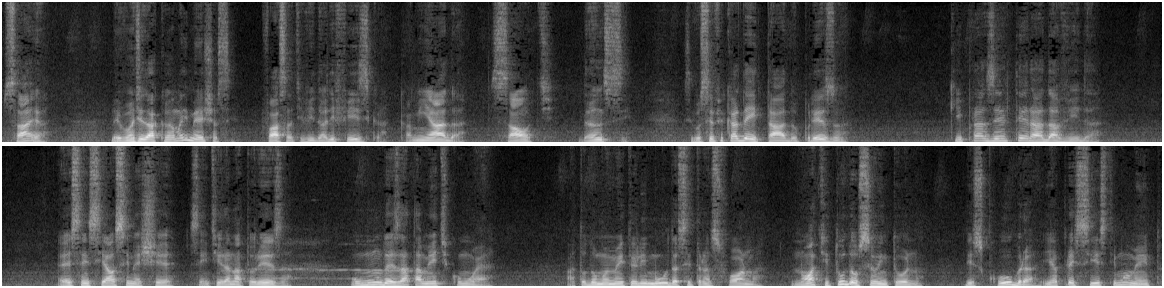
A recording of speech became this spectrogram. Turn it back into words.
Saia. Levante da cama e mexa-se. Faça atividade física, caminhada, salte, dance. Se você ficar deitado, preso, que prazer terá da vida? É essencial se mexer, sentir a natureza, o mundo exatamente como é. A todo momento ele muda, se transforma. Note tudo ao seu entorno. Descubra e aprecie este momento.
